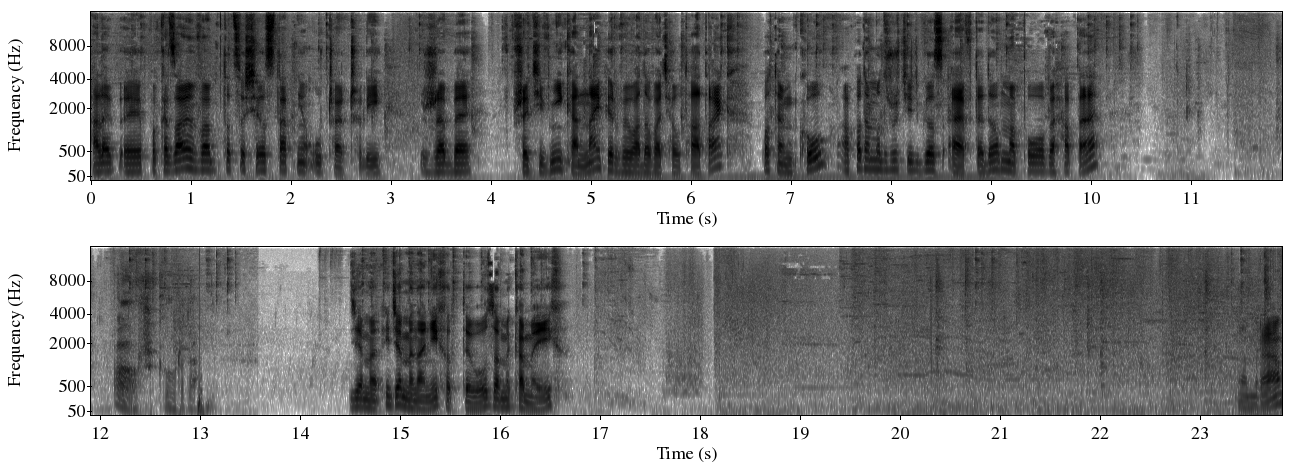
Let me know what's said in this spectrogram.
ale y, pokazałem wam to, co się ostatnio uczę, czyli żeby w przeciwnika najpierw wyładować autoatak, potem Q, a potem odrzucić go z E. Wtedy on ma połowę HP. O, kurde. Idziemy, idziemy na nich od tyłu, zamykamy ich. Dobra.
